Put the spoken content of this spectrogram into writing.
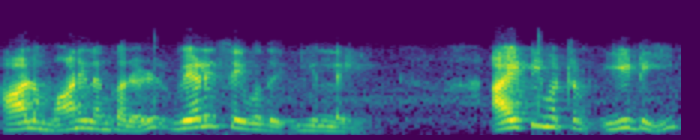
ஆளும் மாநிலங்களில் வேலை செய்வது இல்லை. ஐடி மற்றும் இடி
